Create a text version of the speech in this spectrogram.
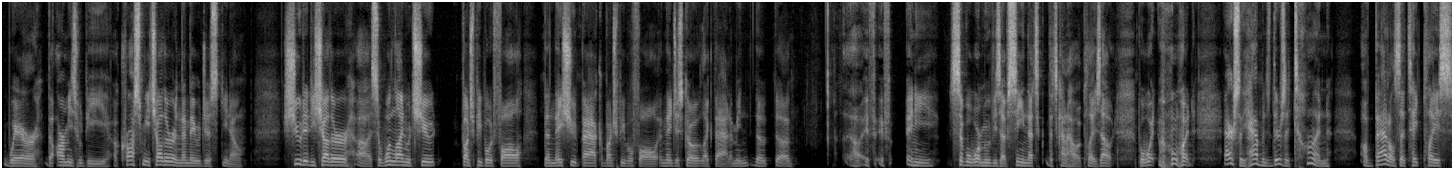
where the armies would be across from each other and then they would just, you know, shoot at each other. Uh, so one line would shoot, a bunch of people would fall, then they shoot back, a bunch of people fall, and they just go like that. I mean, the the uh, if if any Civil War movies I've seen, that's that's kind of how it plays out. But what what actually happens? There's a ton of battles that take place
